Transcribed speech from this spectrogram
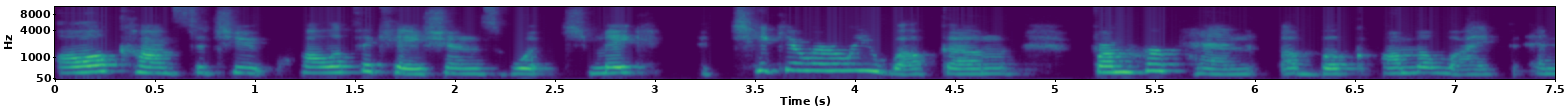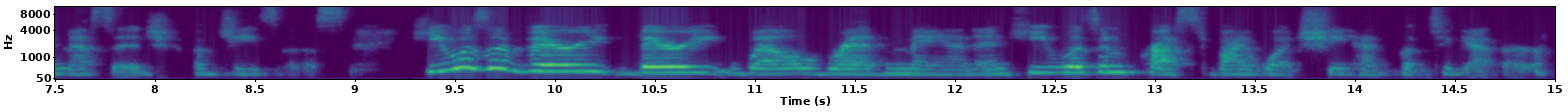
all constitute qualifications which make particularly welcome from her pen a book on the life and message of Jesus. He was a very, very well read man, and he was impressed by what she had put together.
